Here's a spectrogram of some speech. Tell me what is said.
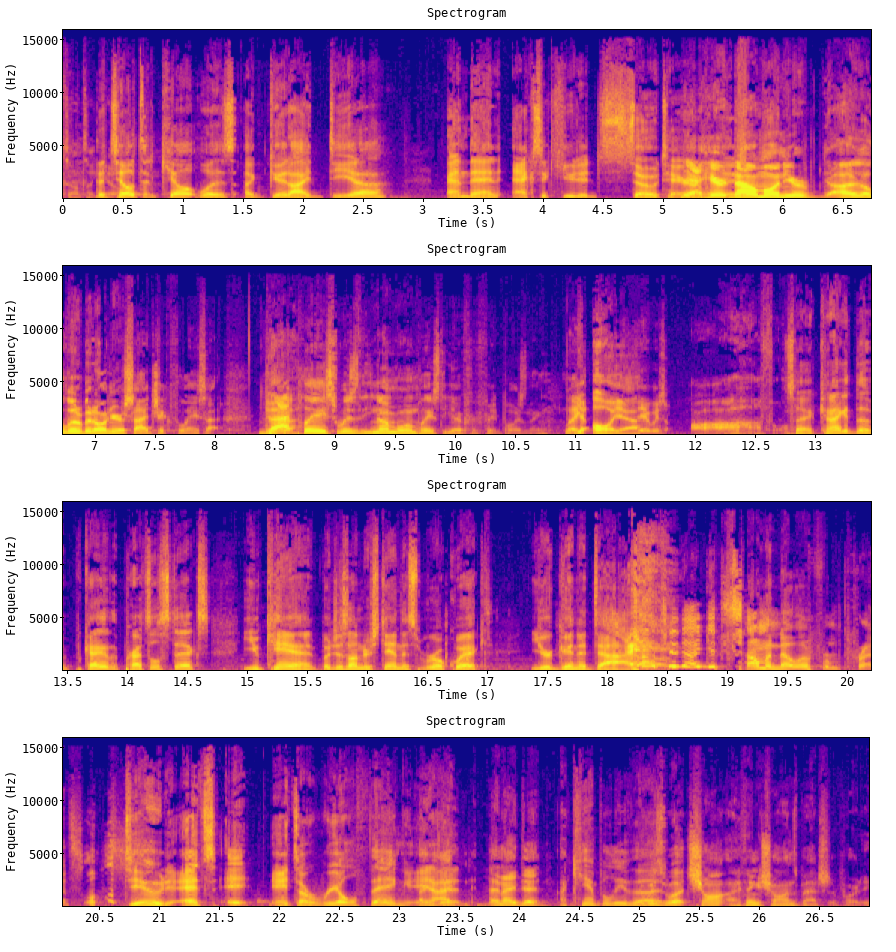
tilted the tilted kilt was a good idea, and then executed so terribly. Yeah, here now I'm on your uh, a little bit on your side, Chick Fil A side. That Yeah. place was the number one place to go for food poisoning. Like, Yeah, oh, yeah. it was awful. So can I get the can I get the pretzel sticks? You can, but just understand this real quick. You're gonna die, How Did I get salmonella from pretzels? dude. It's it it's a real thing, and I I did, and I did. I can't believe It that. was what Sean? I think Sean's bachelor party.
